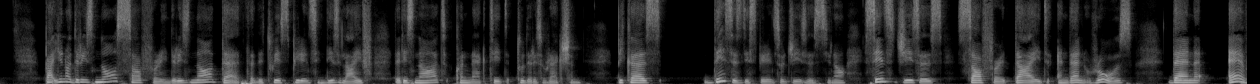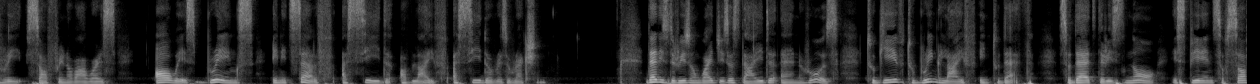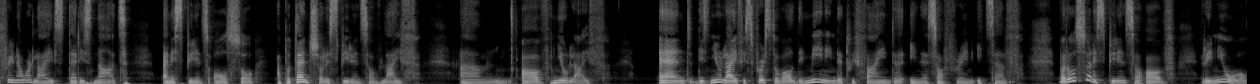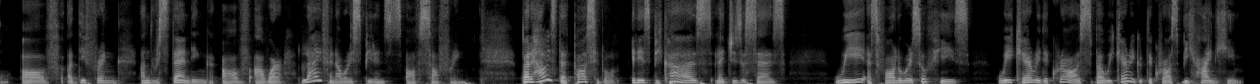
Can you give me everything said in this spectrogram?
But you know, there is no suffering, there is no death that we experience in this life that is not connected to the resurrection. Because this is the experience of Jesus, you know. Since Jesus suffered, died, and then rose, then every suffering of ours always brings in itself a seed of life, a seed of resurrection. That is the reason why Jesus died and rose to give, to bring life into death, so that there is no experience of suffering in our lives that is not an experience also, a potential experience of life, um, of new life, and this new life is first of all the meaning that we find in the suffering itself, but also an experience of renewal, of a different understanding of our life and our experience of suffering. But how is that possible? It is because, like Jesus says, we as followers of His, we carry the cross, but we carry the cross behind Him.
